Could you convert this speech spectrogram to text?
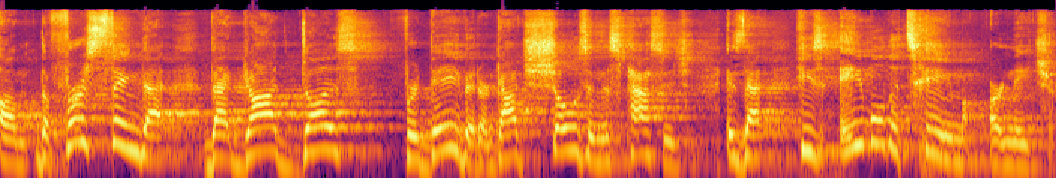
um, the first thing that, that God does for David or God shows in this passage is that he's able to tame our nature.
